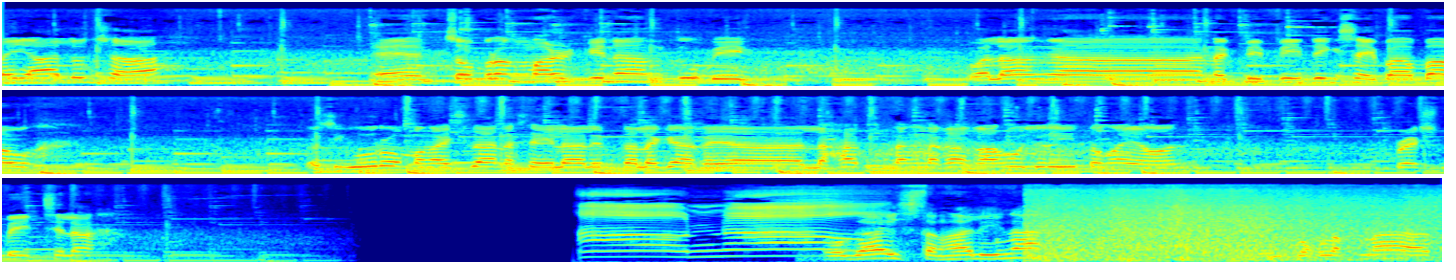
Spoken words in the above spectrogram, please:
may alon siya. And sobrang marky ng tubig. Walang uh, nagpipiding sa ibabaw. So siguro mga isda nasa ilalim talaga kaya lahat ng nakakahuli rito ngayon fresh bait sila. Oh no! So guys, tanghali na. 8 o'clock na at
